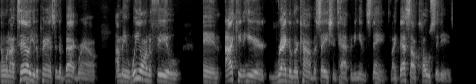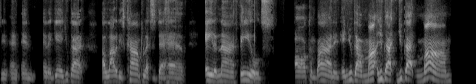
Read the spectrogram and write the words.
And when I tell you the parents in the background, I mean we on the field and I can hear regular conversations happening in the stands. Like that's how close it is. And and and, and again, you got a lot of these complexes that have eight or nine fields all combined, and, and you got mom, you got you got mom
